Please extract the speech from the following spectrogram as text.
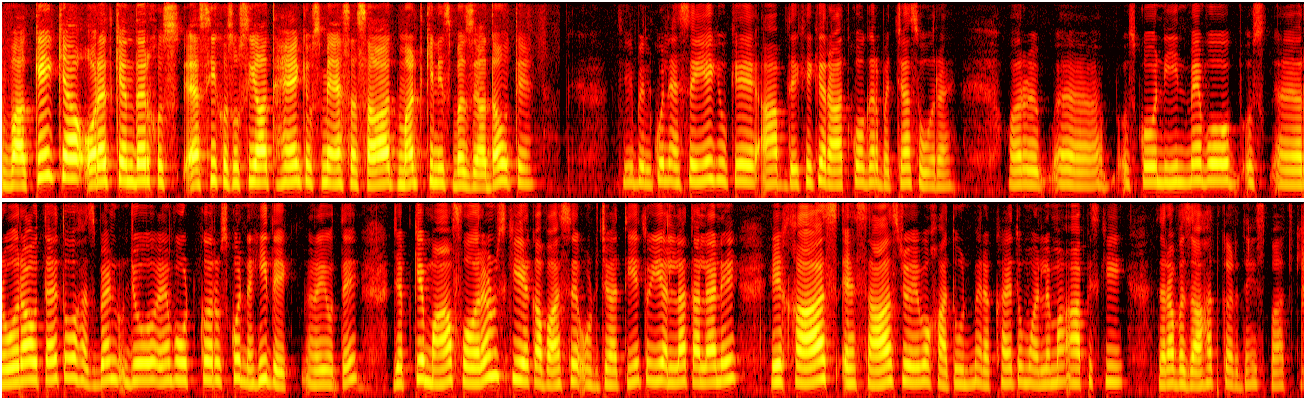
वाकई क्या औरत के अंदर खुस, ऐसी खसूसियात हैं कि उसमें एहसास मर्द की नस्बत ज़्यादा होते हैं? जी बिल्कुल ऐसे ही है क्योंकि आप देखें कि रात को अगर बच्चा सो रहा है और उसको नींद में वो उस रो रहा होता है तो हस्बैंड जो है वो उठकर उसको नहीं देख रहे होते, जबकि माँ फ़ौर उसकी एक आवाज़ से उठ जाती है। तो ये अल्लाह ताला ने एक ख़ास एहसास जो है वो ख़ातून में रखा है। तो मौलमा आप इसकी ज़रा वजाहत कर दें इस बात की।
